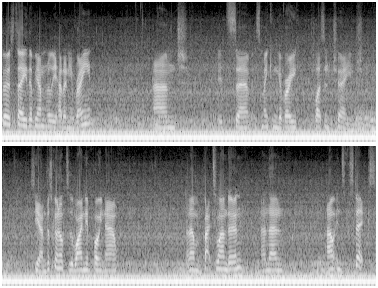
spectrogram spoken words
First day that we haven't really had any rain and it's uh, it's making a very pleasant change. So yeah, I'm just going up to the winding point now and then back to Anderton and then out into the sticks.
